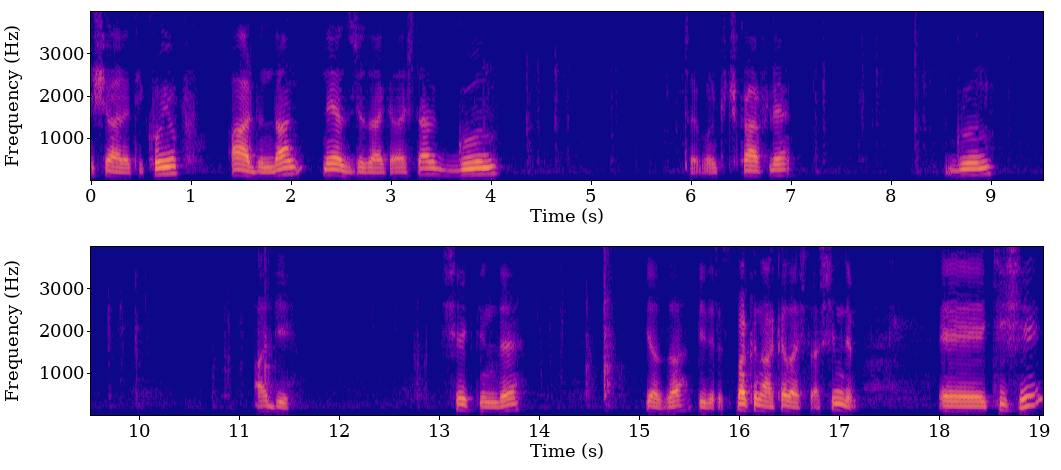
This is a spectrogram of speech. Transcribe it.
işareti koyup ardından ne yazacağız arkadaşlar? Gun Tabii bunu küçük harfle Gun Adi şeklinde yazabiliriz. Bakın arkadaşlar şimdi e, kişi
